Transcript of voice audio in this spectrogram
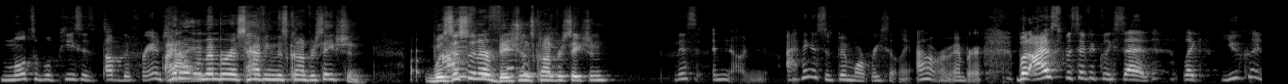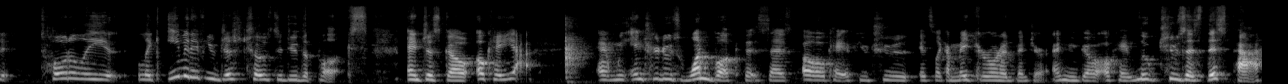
multiple pieces of the franchise, I don't remember us having this conversation. Was this I in our Visions conversation? This no, I think this has been more recently. I don't remember, but I've specifically said like you could totally like even if you just chose to do the books and just go okay yeah and we introduce one book that says oh okay if you choose it's like a make your own adventure. And you go okay luke chooses this path.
